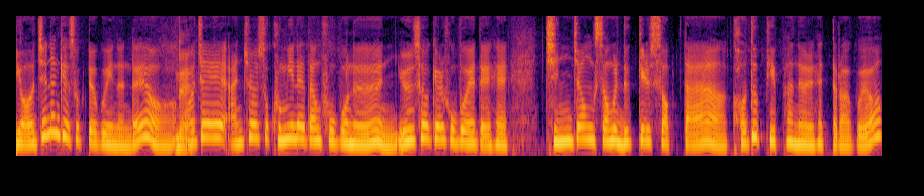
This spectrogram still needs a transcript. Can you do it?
여지는 계속되고 있는데요. 네. 어제 안철수 국민의당 후보는 윤석열 후보에 대해 진정성을 느낄 수 없다 거듭 비판을 했더라고요.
